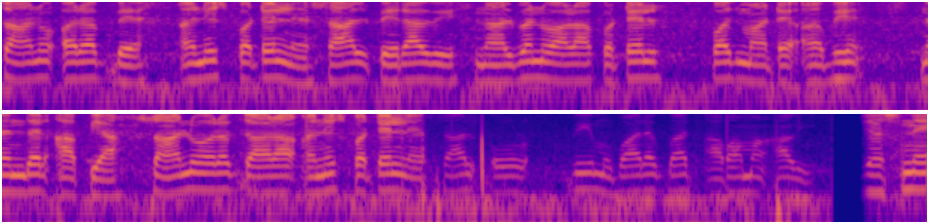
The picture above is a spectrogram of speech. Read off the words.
સાનુ અરબે અનીસ પટેલને શાલ પહેરાવી નાલબનવાળા પટેલ પદ માટે અભિનંદન આપ્યા. શાહનુ અરબ દ્વારા અનીસ પટેલને શાલ ઓળવી મુબારકબાદ આપવામાં આવી. જશ્ને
